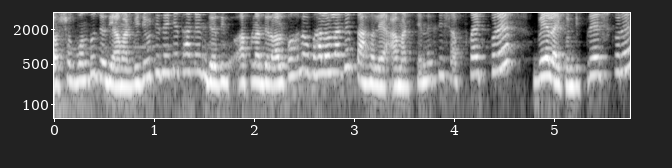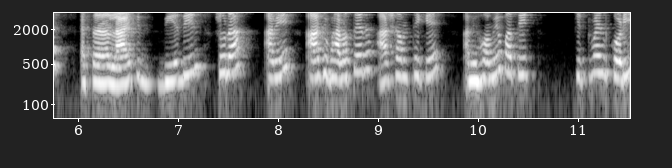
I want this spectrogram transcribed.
দর্শক বন্ধু যদি আমার ভিডিওটি দেখে থাকেন, যদি আপনাদের অল্প হলেও ভালো লাগে, তাহলে আমার চ্যানেলটি সাবস্ক্রাইব করে বেল আইকনটি প্রেস করে একটা লাইক দিয়ে দিন। শোনা, আমি আজ ভারতের আসাম থেকে আমি হোমিওপ্যাথিক ট্রিটমেন্ট করি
